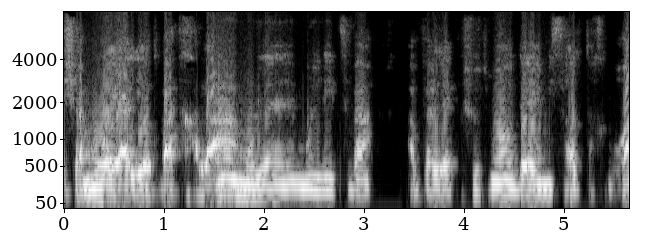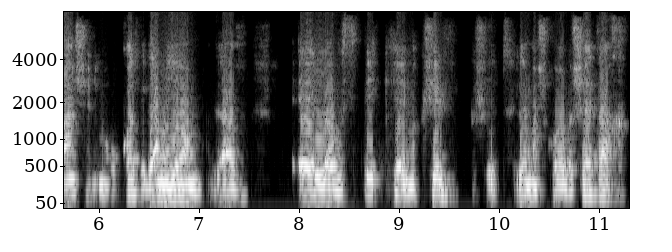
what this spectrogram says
שאמור היה להיות בהתחלה מול, מול נצבע, אבל פשוט מאוד משרד התחבורה שנים ארוכות וגם היום אגב לא מספיק מקשיב פשוט למה שקורה בשטח,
